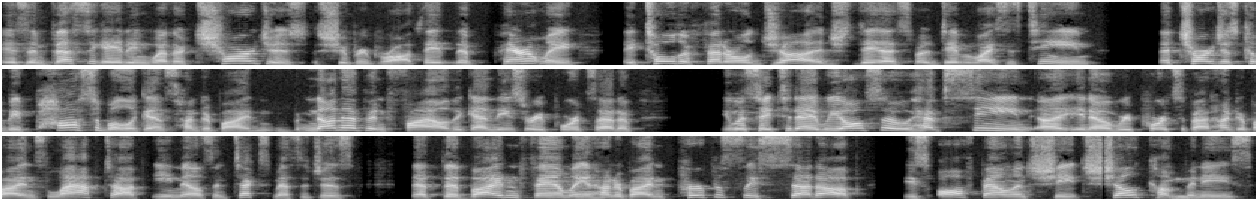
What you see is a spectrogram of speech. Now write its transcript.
is investigating whether charges should be brought. They, they apparently they told a federal judge, David Weiss's team, that charges could be possible against Hunter Biden. But None have been filed. Again, these are reports out of USA Today. We also have seen, uh, you know, reports about Hunter Biden's laptop, emails, and text messages that the Biden family and Hunter Biden purposely set up these off-balance sheet shell companies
